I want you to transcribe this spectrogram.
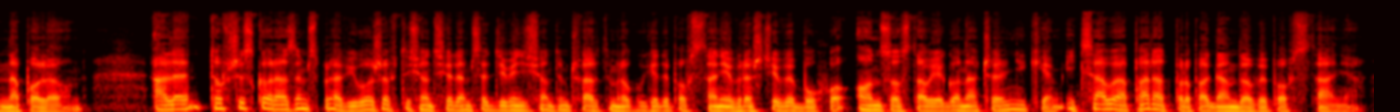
Napoleon. Ale to wszystko razem sprawiło, że w 1794 roku, kiedy powstanie wreszcie wybuchło, on został jego naczelnikiem i cały aparat propagandowy powstania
